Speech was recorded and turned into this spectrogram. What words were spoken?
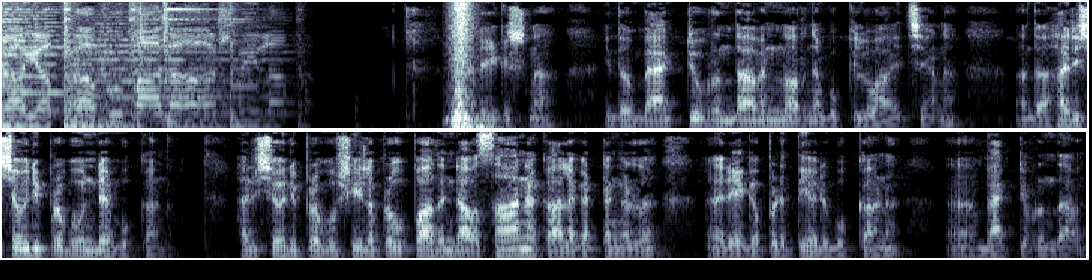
ജയ ജയ കൃഷ്ണ. ഇത് ബാക്ക് ടു വൃന്ദാവൻ എന്ന് പറഞ്ഞ ബുക്കിൽ വായിച്ചാണ് അത് ഹരിശൗരി പ്രഭുവിന്റെ ബുക്കാണ്. ഹരിശൗരി പ്രഭു ശീലപ്രഭുപാദന്റെ അവസാന കാലഘട്ടങ്ങളിൽ രേഖപ്പെടുത്തിയ ഒരു ബുക്കാണ്. Back to Vrindavan.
